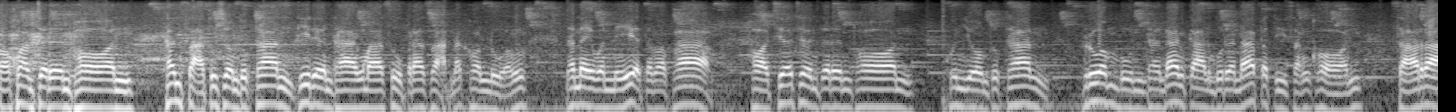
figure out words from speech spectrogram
ขอความเจริญพร ท่านสาธุชนทุกท่านที่เดินทางมาสู่ปราสาทนครหลวง และในวันนี้อาตมาภาพ ขอเชื้อเชิญเจริญพร คุณโยมทุกท่าน ร่วมบุญทางด้านการบูรณะปฏิสังขรณ์สารา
